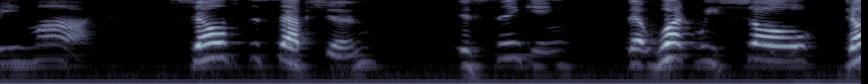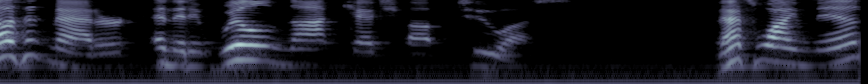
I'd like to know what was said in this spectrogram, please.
be mocked. Self deception is thinking that what we sow doesn't matter and that it will not catch up to us. That's why, men,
